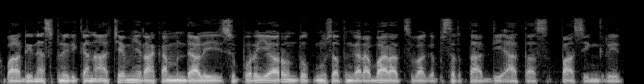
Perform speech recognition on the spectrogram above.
Kepala Dinas Pendidikan Aceh menyerahkan medali superior untuk Nusa Tenggara Barat sebagai peserta di atas passing grade.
